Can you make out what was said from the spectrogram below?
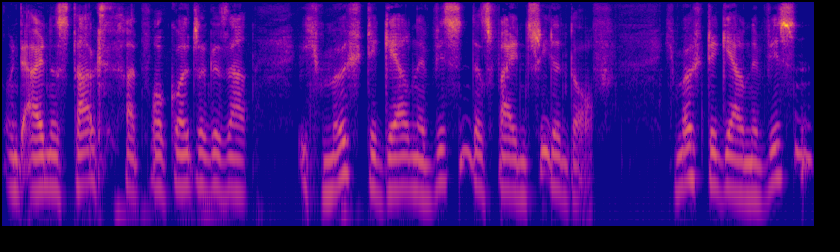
Und eines Tages hat Frau Kolzer gesagt, ich möchte gerne wissen, das war in Zielendorf, ich möchte gerne wissen,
